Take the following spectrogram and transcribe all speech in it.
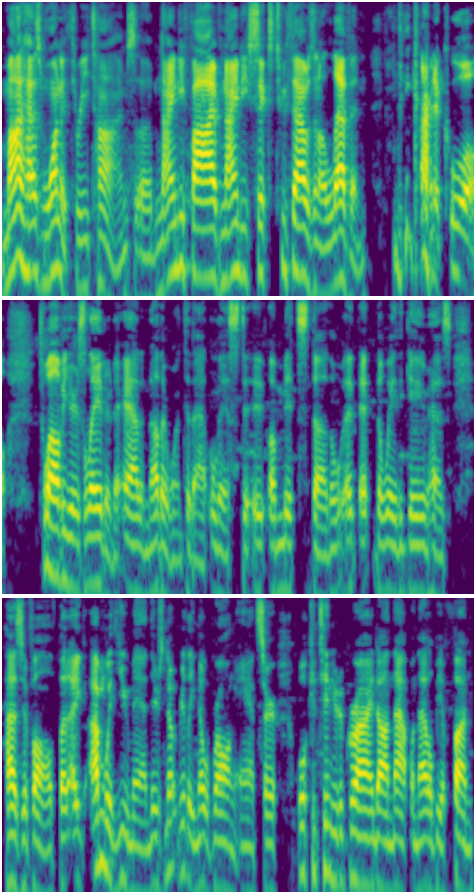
Mott has won it three times uh, 95, 96, 2011. Be kind of cool 12 years later to add another one to that list uh, amidst uh, the, uh, uh, the way the game has has evolved but I, i'm with you man. There's no really no wrong answer. We'll continue to grind on that one. That'll be a fun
